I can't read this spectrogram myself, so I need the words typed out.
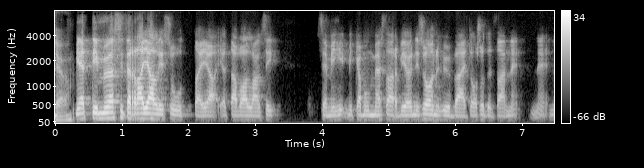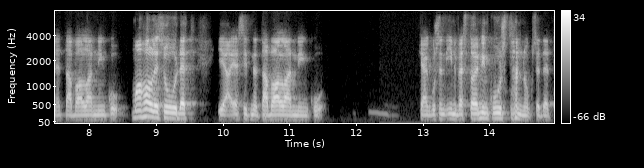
Yeah. Miettiä myös sitä rajallisuutta ja, ja tavallaan si, se, mikä mun mielestä arvioi, niin se on hyvä, että osoitetaan ne, ne, ne tavallaan niin kuin mahdollisuudet ja, ja sitten ne tavallaan niin kuin, ikään kuin sen investoinnin kustannukset, että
